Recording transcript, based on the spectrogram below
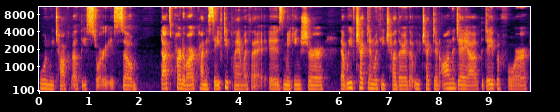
when we talk about these stories. So that's part of our kind of safety plan with it is making sure that we've checked in with each other, that we've checked in on the day of, the day before,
